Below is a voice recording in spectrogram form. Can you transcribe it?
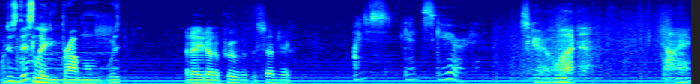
What is this lady problem? Was I know you don't approve of the subject. I just get scared. Scared of what? Dying?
